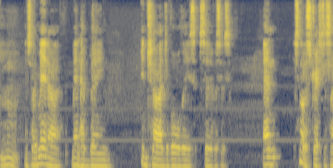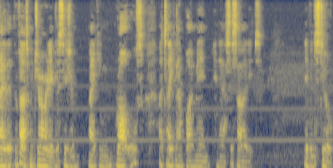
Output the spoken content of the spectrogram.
Mm. And so men are men have been in charge of all these services. And it's not a stretch to say that the vast majority of decision making roles are taken up by men in our societies, even still.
